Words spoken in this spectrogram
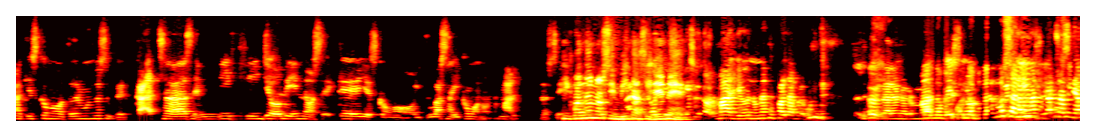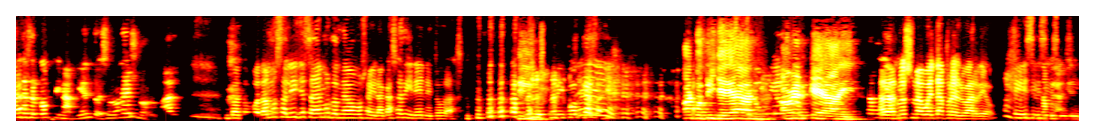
aquí es como todo el mundo súper cachas, en bici, jogging, no sé qué, y es como, y tú vas ahí como normal, no sé. ¿Y cuándo nos invitas, sé Irene? soy normal, yo no me hace falta preguntar. O sea, lo normal. Cuando, es cuando no podamos salir, más cachas que antes del confinamiento, eso no es normal. cuando podamos salir ya sabemos dónde vamos a ir, a casa de Irene todas. Sí, a cotillear, a ver qué hay. A darnos una vuelta por el barrio. Sí, sí, sí, sí.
